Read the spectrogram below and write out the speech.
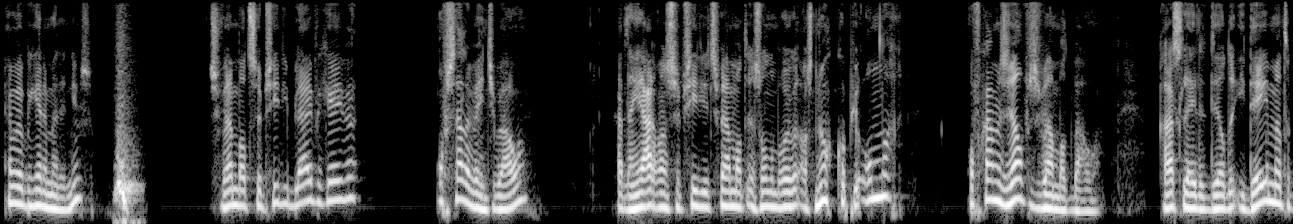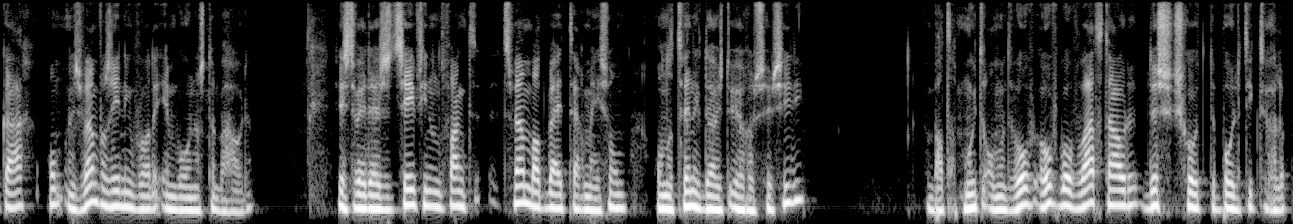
En we beginnen met het nieuws. Zwembadsubsidie blijven geven of zelf eentje bouwen? Gaat na jaren van subsidie het zwembad in Zonnebrugge alsnog kopje onder? Of gaan we zelf een zwembad bouwen? Raadsleden deelden ideeën met elkaar om een zwemvoorziening voor de inwoners te behouden. Sinds 2017 ontvangt het zwembad bij Termeson 120.000 euro subsidie. Een bad had moeite om het hoofd boven water te houden, dus schoot de politiek te hulp.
